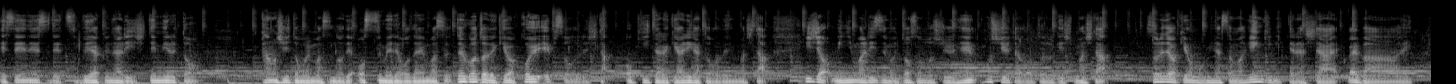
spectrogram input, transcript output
SNS でつぶやくなりしてみると、楽しいと思いますので、おすすめでございます。ということで今日はこういうエピソードでした。お聴きいただきありがとうございました。以上、ミニマリズムとその周辺、星歌をお届けしました。それでは今日も皆様元気にいってらっしゃい。バイバーイ。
